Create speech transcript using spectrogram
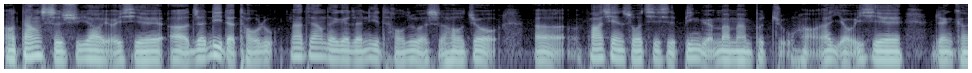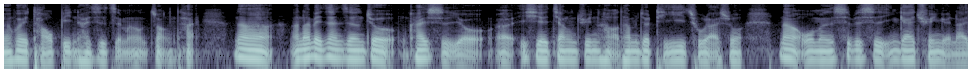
哦，当时需要有一些呃人力的投入，那这样的一个人力投入的时候，就呃发现说，其实兵源慢慢不足哈，那有一些人可能会逃兵还是怎么样状态，那啊南北战争就开始有呃一些将军哈，他们就提议出来说，那我们是不是应该全员来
